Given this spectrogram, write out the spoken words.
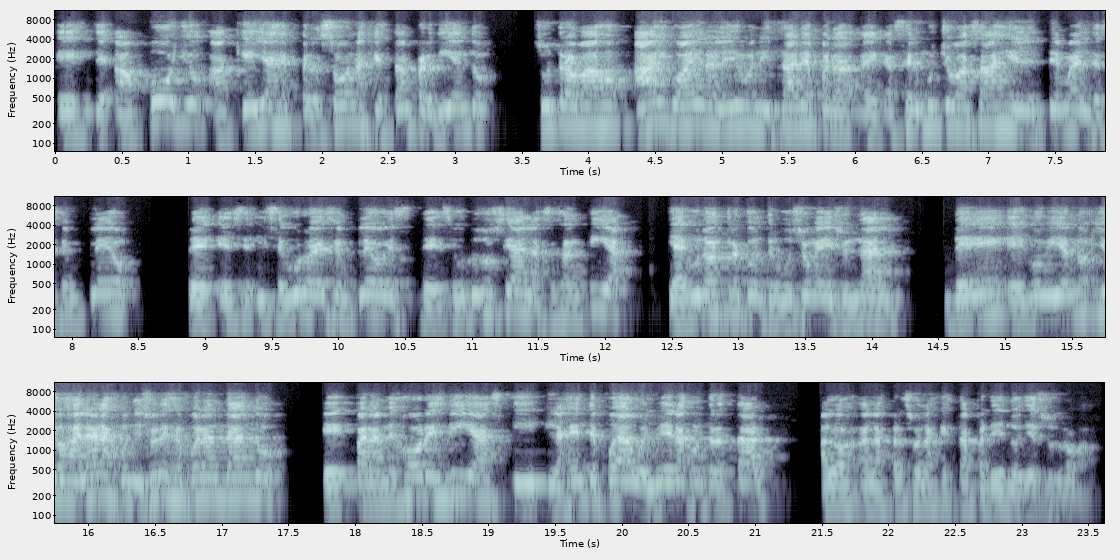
este, apoyo a aquellas personas que están perdiendo su trabajo. Algo hay en la ley humanitaria para eh, hacer mucho más ágil el tema del desempleo, de, el seguro de desempleo de seguro social, la cesantía y alguna otra contribución adicional del gobierno y ojalá las condiciones se fueran dando eh, para mejores días y la gente pueda volver a contratar a, a las personas que están perdiendo el día de su trabajo.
